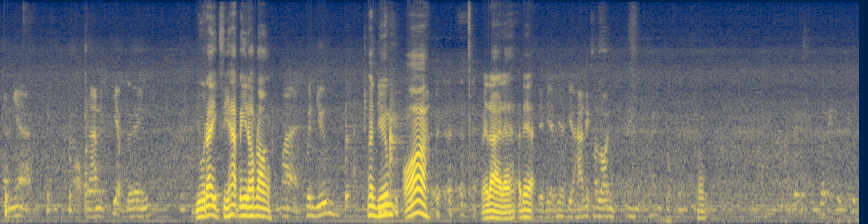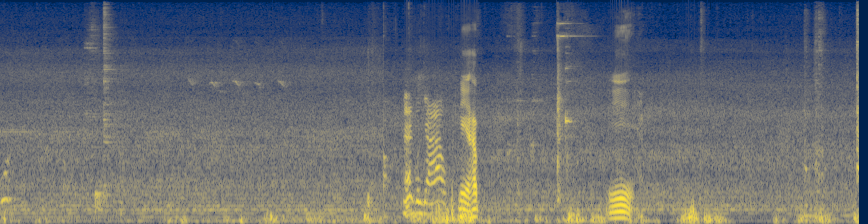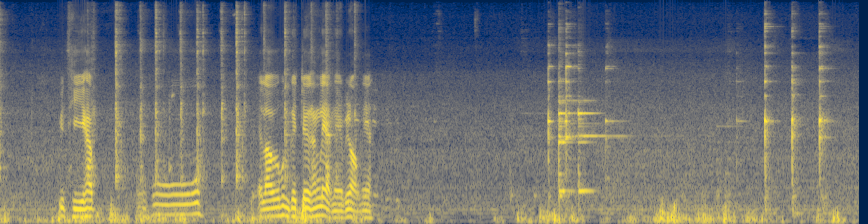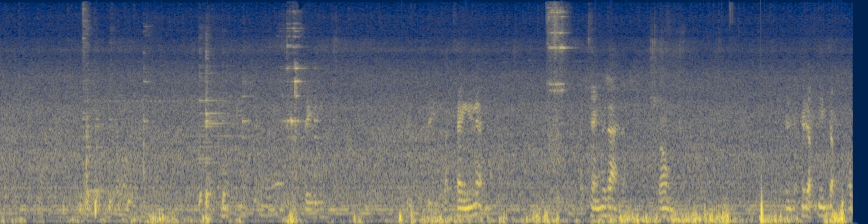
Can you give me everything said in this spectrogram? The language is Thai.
อันเนี้ย ออกงานเทียบเลยอยู่ได้อีกสี่ห้าปีนะครับน้อง ไม่เพื่อนยืมเพื่อนยืม อ๋อ ไม่ได้เลยอันเนี้ย เดี๋ยวเดี๋ยวเดี๋ยวเดี๋ยวหาเด็กมาลอยให้จบเลยครับ นะคุณยาว นี่ครับ นี่ วิธีครับ โอ้โหไอ้ เราก็เพิ่งเคยเจอครั้งแรกเนี่ยพี่น้องเนี่ยตีตีตะแคงนี้เนี่ยตะแคงไม่ได้นะต้องขยับตีนกับ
